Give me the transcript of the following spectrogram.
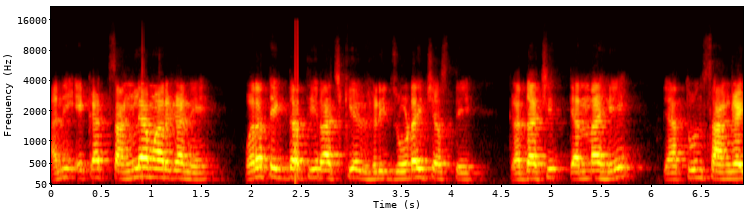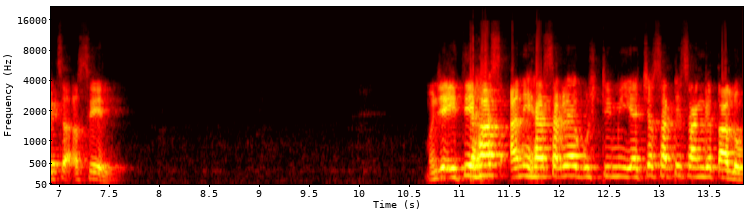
आणि एका चांगल्या मार्गाने परत एकदा ती राजकीय घडी जोडायची असते कदाचित त्यांना हे त्यातून सांगायचं असेल. म्हणजे इतिहास आणि ह्या सगळ्या गोष्टी मी याच्यासाठी सांगत आलो.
